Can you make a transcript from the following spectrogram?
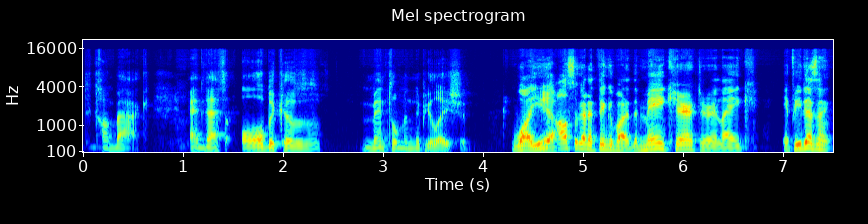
to come back and that's all because of mental manipulation Well, you Yeah. also got to think about it. The main character, like, if he doesn't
